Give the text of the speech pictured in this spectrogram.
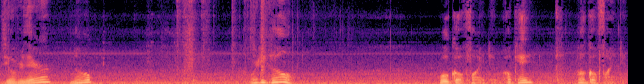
Is he over there? Nope. Where'd he go? We'll go find him, okay? We'll go find him.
